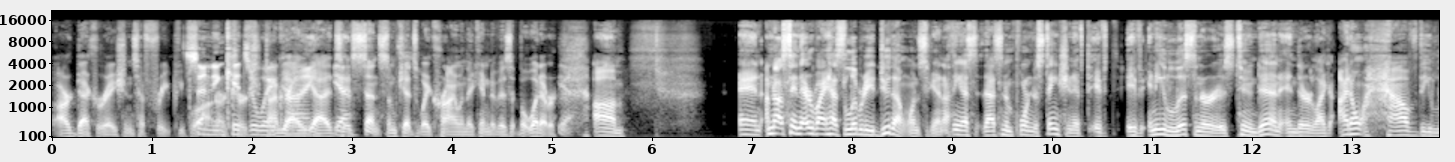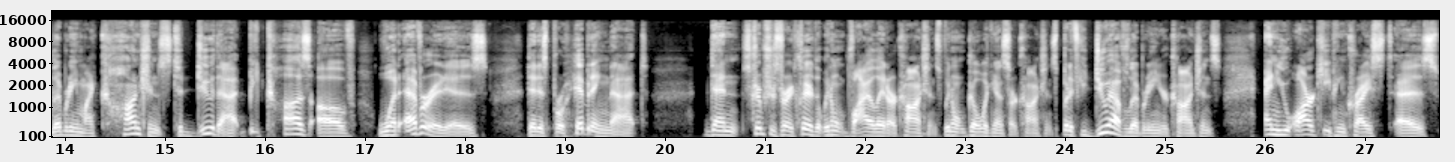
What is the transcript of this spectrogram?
our decorations have freaked people Sending out. in our kids away time. crying. Yeah, yeah, it's, Yeah. it's sent some kids away crying when they came to visit, but whatever. Yeah. Um, and I'm not saying that everybody has the liberty to do that. Once again, I think that's that's an important distinction. If if if any listener is tuned in and they're like, I don't have the liberty in my conscience to do that because of whatever it is that is prohibiting that, then Scripture is very clear that we don't violate our conscience. We don't go against our conscience. But if you do have liberty in your conscience and you are keeping Christ as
